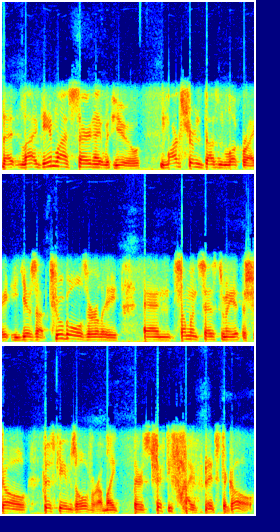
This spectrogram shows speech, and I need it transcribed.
that la- game last Saturday night with you. Markstrom doesn't look right. He gives up two goals early, and someone says to me at the show, "This game's over." I'm like, "There's 55 minutes to go,"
